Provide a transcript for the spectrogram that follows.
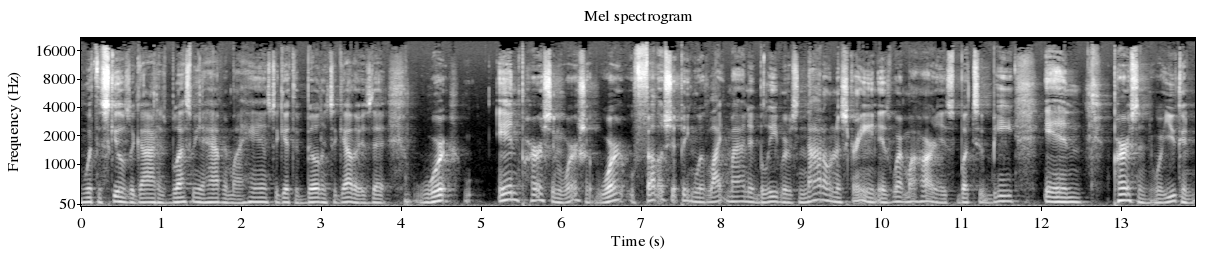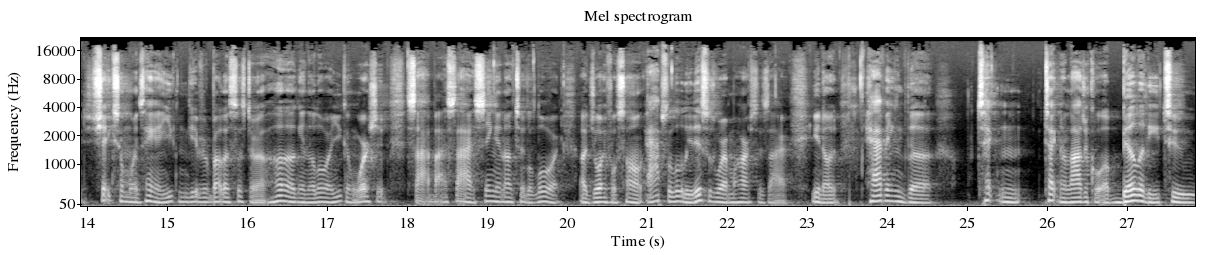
with the skills that God has blessed me to have in my hands to get the building together is that we're in-person worship work fellowshipping with like-minded believers not on the screen is where my heart is but to be in person where you can shake someone's hand you can give your brother sister a hug in the lord you can worship side by side singing unto the lord a joyful song. Absolutely. This is where my heart's desire. You know having the techn- technological ability to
